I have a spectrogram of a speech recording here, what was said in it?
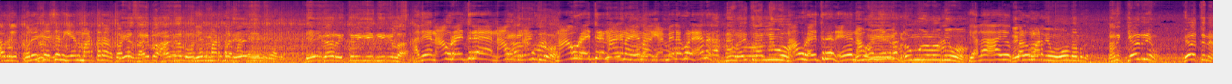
ಅವ್ರಿಗೆ ಪೊಲೀಸ್ ಸ್ಟೇಷನ್ ಏನು ಮಾಡ್ತಾರೆ ಅವ್ರು ಏನ್ ಮಾಡ್ತಾರೆ? ಈಗ ರೈತರಿಗೆ ನೀರಿಲ್ಲ ಅದೇ ನಾವು ರೈತರೇ ನಾವು ನಾವು ರೈತರೇ? ನಾವೇನ ಏನ ಎಂ ಎಲ್ ಎಗಳು ಏನ? ನೀವು ನೀವು. ನಾವು ರೈತರೇ ನಾವು ಎಲ್ಲ ಇವ್ ಕಳು ಮಾಡ್ತೀವಿ ನೀವು ನಮ್ಗೆ ನನಗೆ ಕೇಳ್ರಿ ನೀವು. ಹೇಳ್ತೀನಿ?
